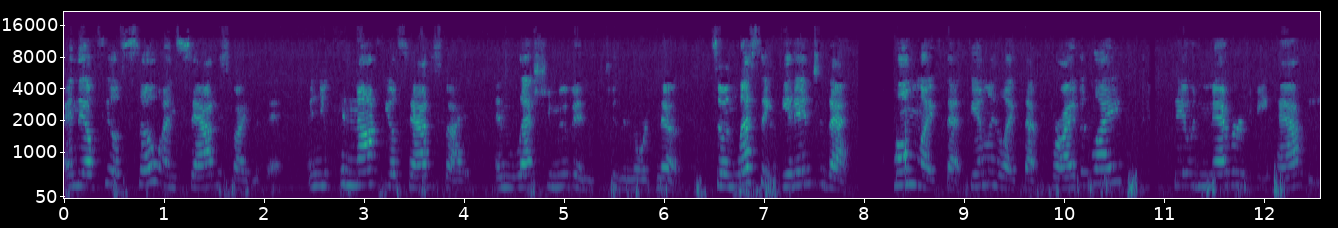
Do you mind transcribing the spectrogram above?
and they'll feel so unsatisfied with it and you cannot feel satisfied unless you move into the north node so unless they get into that home life that family life that private life they would never be happy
